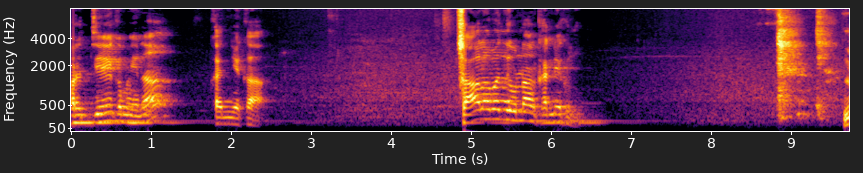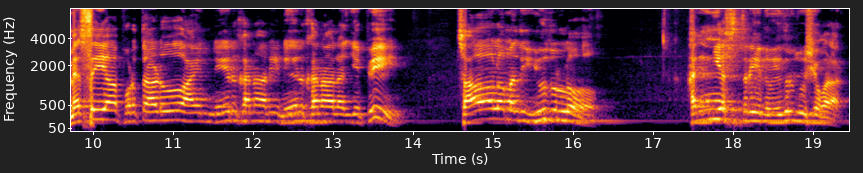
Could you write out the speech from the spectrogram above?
ప్రత్యేకమైన కన్యక. చాలామంది ఉన్నారు కన్యకులు. మెస్సయ్య పుడతాడు ఆయన నేను కనాలి నేను కనాలి అని చెప్పి చాలామంది యూదుల్లో కన్య స్త్రీలు ఎదురు చూసేవాళ్ళు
